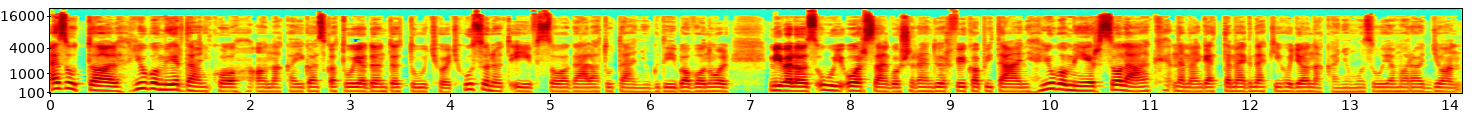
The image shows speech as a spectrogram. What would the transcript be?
Ezúttal Jubomir Danyko, annak a igazgatója döntött úgy, hogy 25 év szolgálat után nyugdíjba vonul, mivel az új országos rendőrfőkapitány Jubomir Szolák nem engedte meg neki, hogy annak a nyomozója maradjon.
